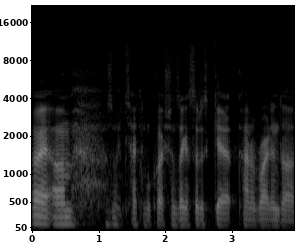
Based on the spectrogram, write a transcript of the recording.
All right, um, those are my technical questions. I guess I'll just get kind of right into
